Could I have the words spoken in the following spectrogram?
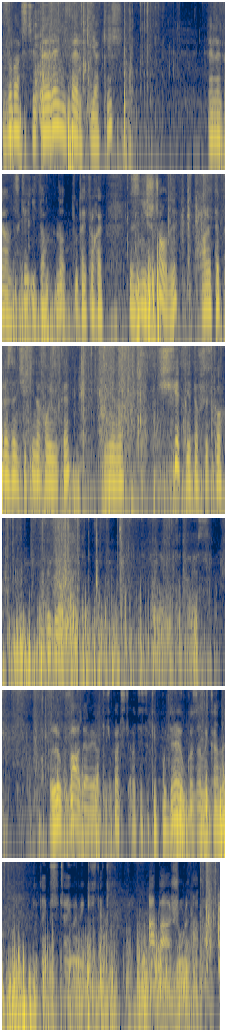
Zobaczcie, reniferki jakieś. Eleganckie i to, no tutaj trochę zniszczony, ale te prezenciki na choinkę, nie no, świetnie to wszystko wygląda. To nie wiem co to jest. Look Wader jakiś, patrzcie, a to jest takie pudełko zamykane. Tutaj przyczaiłem jakiś taki abażur, abażur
